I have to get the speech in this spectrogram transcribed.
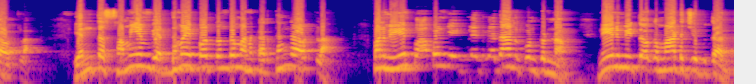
కావట్లా. ఎంత సమయం వ్యర్థమైపోతుందో మనకు అర్థం కావట్లా. మనం ఏం పాపం చేయట్లేదు కదా అనుకుంటున్నాం. నేను మీతో ఒక మాట చెబుతాను.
